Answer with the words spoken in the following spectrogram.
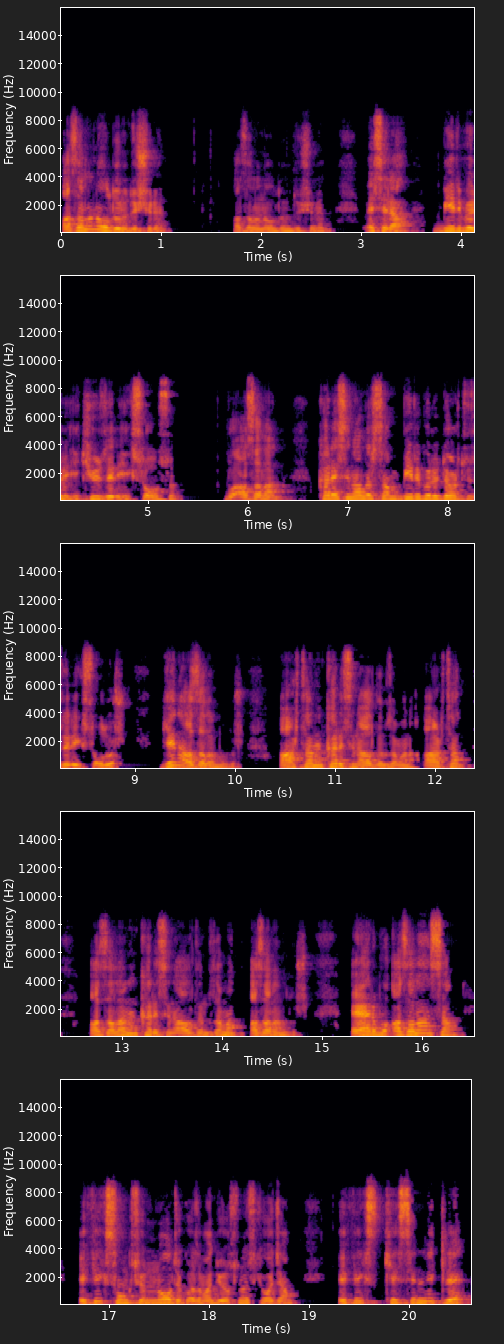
Azalan olduğunu düşünün. Azalan olduğunu düşünün. Mesela 1 bölü 2 üzeri x olsun. Bu azalan. Karesini alırsam 1 bölü 4 üzeri x olur. Gene azalan olur. Artanın karesini aldığım zaman artan. Azalanın karesini aldığım zaman azalan olur. Eğer bu azalansa fx fonksiyonu ne olacak o zaman diyorsunuz ki hocam fx kesinlikle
